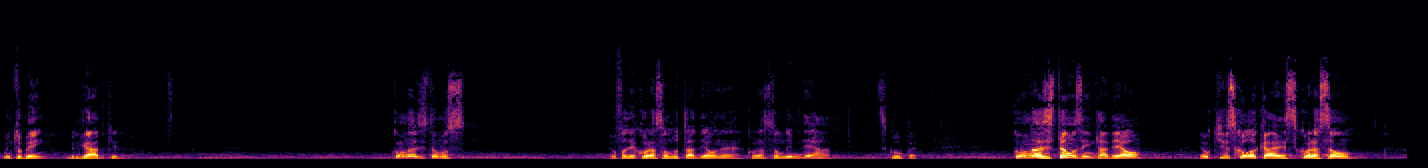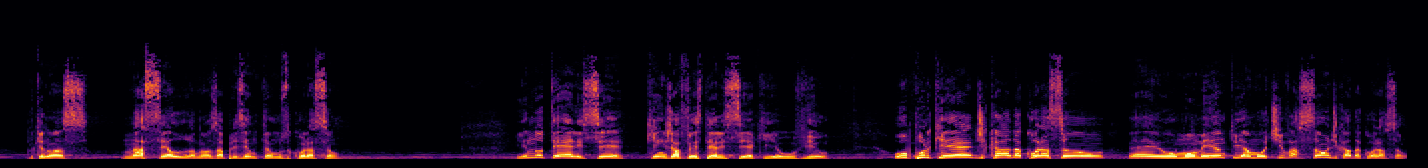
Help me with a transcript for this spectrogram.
Muito bem, obrigado, querido. Como nós estamos. Eu falei coração do Tadel, né? Coração do MDA. Desculpa. Como nós estamos em Tadel, eu quis colocar esse coração, porque nós, na célula, nós apresentamos o coração. E no TLC, quem já fez TLC aqui, ouviu, o porquê de cada coração, é, o momento e a motivação de cada coração.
